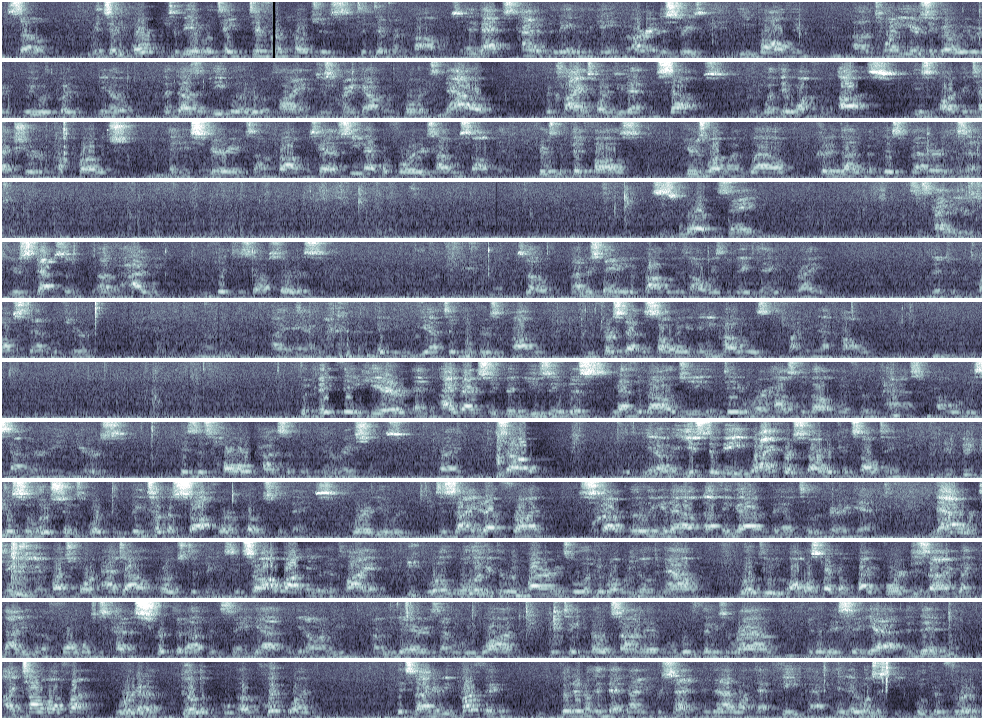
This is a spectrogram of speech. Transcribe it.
So it's important to be able to take different approaches to different problems. And that's kind of the name of the game. Our industry's evolving. Uh, 20 years ago, we would, we would put, you know, a dozen people into a client, and just crank out reports. Now, the clients want to do that themselves. And what they want from us is architecture, approach, and experience on problems. Hey, I've seen that before, here's how we solved it. Here's the pitfalls, here's what went well, could have done this better, etc. This is more of the same. This is kind of your, your steps of, of how you you get to self-service. So understanding the problem is always the big thing, right? Is that your 12 step if you're, know, I am. You have to, if there's a problem. And the first step of solving any problem is finding that problem. The big thing here, and I've actually been using this methodology in data warehouse development for the past probably seven or eight years, is this whole concept of iterations, right? So, you know, it used to be, when I first started consulting, the solutions were, they took a software approach to things, where you would design it up front, start building it out, nothing got unveiled till the very end. Now we're taking a much more agile approach to things. And so I'll walk in with a client, we'll, we'll look at the requirements, we'll look at what we're building out. We'll do almost like a whiteboard design, like not even a formal, just kind of script it up and say, yeah, you know, are we, are we there? Is that what we want? We'll take notes on it, we'll move things around, and then they say, yeah. And then I tell them up front, we're gonna build a, a quick one. It's not gonna be perfect, but it'll hit that ninety percent, and then I want that feedback. And then we'll just keep looping through.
